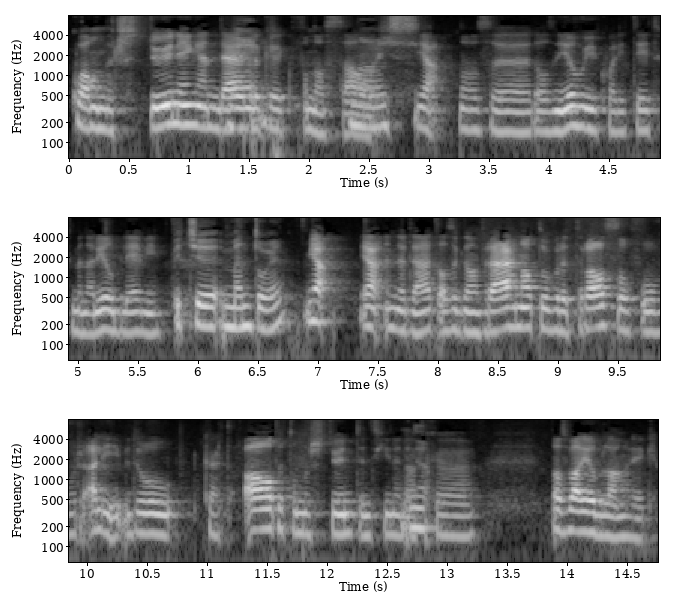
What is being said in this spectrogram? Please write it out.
qua ondersteuning en dergelijke. Ik vond dat zalig. Nice. Ja, dat was, eh, dat was een heel goede kwaliteit. Ik ben daar heel blij mee. Beetje een mentor, hè? Ja, ja, inderdaad. Als ik dan vragen had over het ras of over... Allee, ik bedoel, ik werd altijd ondersteund in hetgene dat Ja. ik... eh, dat is wel heel belangrijk.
